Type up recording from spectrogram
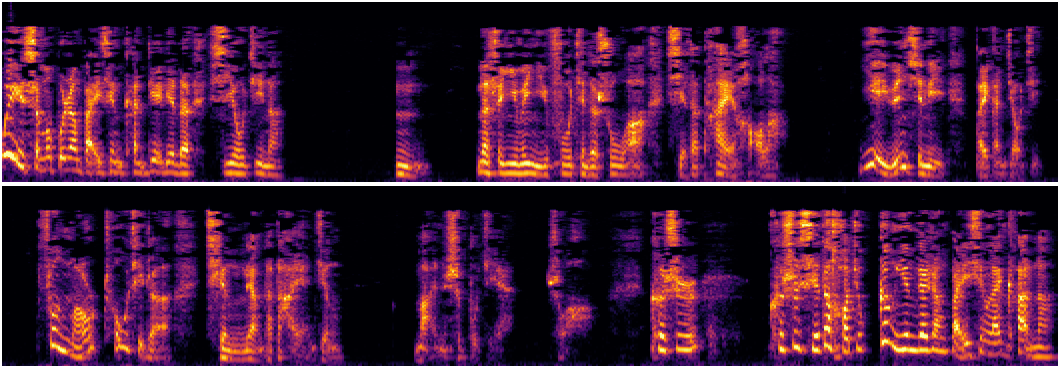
为什么不让百姓看爹爹的《西游记》呢？嗯，那是因为你父亲的书啊，写的太好了。”叶云心里百感交集，凤毛抽泣着清亮的大眼睛，满是不解，说：“可是，可是写的好就更应该让百姓来看呢。”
